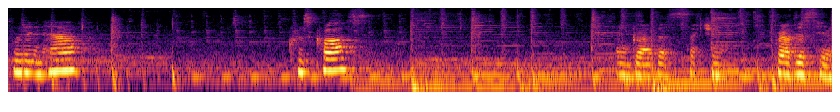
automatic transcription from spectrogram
Split it in half. Crisscross. And grab this section, grab this here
